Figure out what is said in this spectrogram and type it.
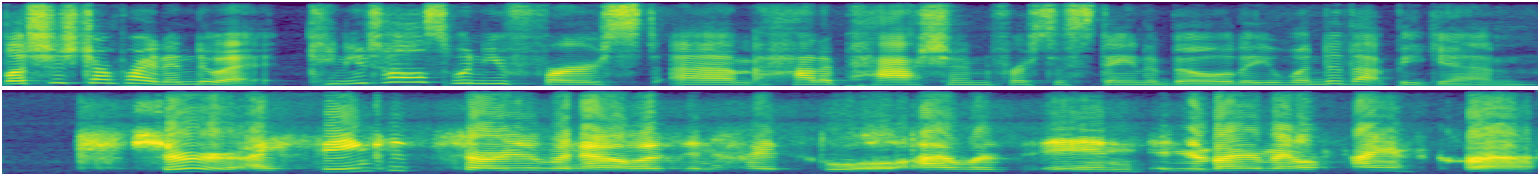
Let's just jump right into it. Can you tell us when you first um, had a passion for sustainability? When did that begin? Sure. I think it started when I was in high school. I was in an environmental science class,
